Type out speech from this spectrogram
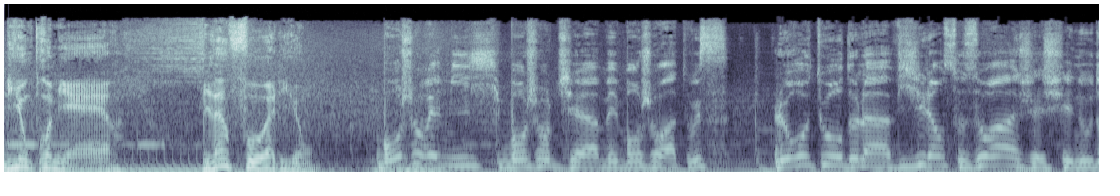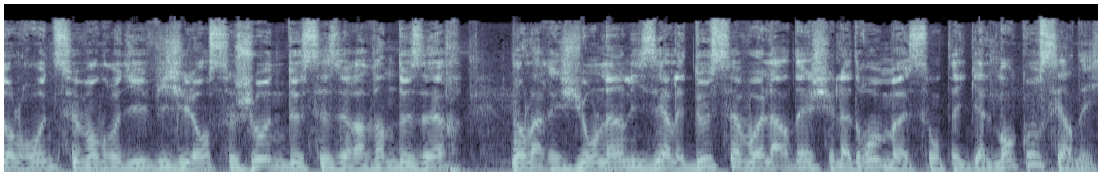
Lyon Première, l'info à Lyon. Bonjour Rémi, bonjour Jam et bonjour à tous. Le retour de la vigilance aux orages chez nous dans le Rhône ce vendredi. Vigilance jaune de 16h à 22h. Dans la région l'Ain, l'Isère, les deux Savoie, l'Ardèche et la Drôme sont également concernés.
